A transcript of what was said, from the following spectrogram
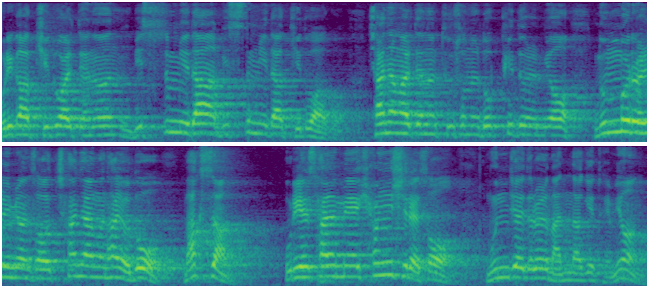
우리가 기도할 때는 믿습니다, 믿습니다 기도하고 찬양할 때는 두 손을 높이 들며 눈물을 흘리면서 찬양은 하여도 막상 우리의 삶의 현실에서 문제들을 만나게 되면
